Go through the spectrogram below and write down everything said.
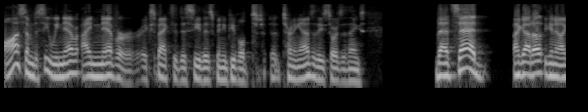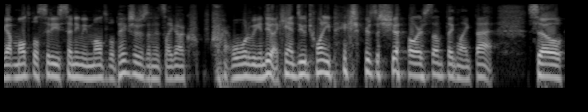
awesome to see we never i never expected to see this many people t- turning out to these sorts of things that said I got you know I got multiple cities sending me multiple pictures, and it's like, oh, crap, well, what are we gonna do? I can't do 20 pictures a show or something like that. So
